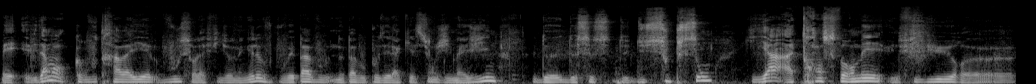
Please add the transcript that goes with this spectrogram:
mais évidemment, quand vous travaillez vous sur la figure de Mengele, vous pouvez pas vous, ne pas vous poser la question, j'imagine, de, de ce, de- du soupçon qu'il y a à transformer une figure euh,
